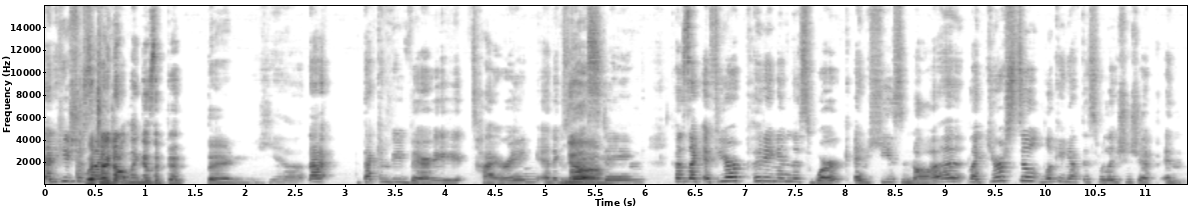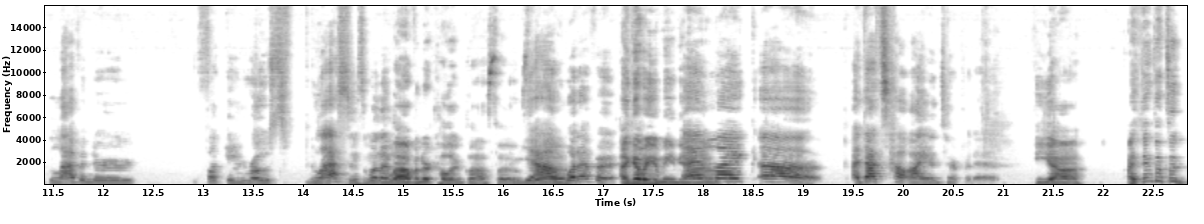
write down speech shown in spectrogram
and he's just which I don't think is a good thing. Yeah, that that can be very tiring and exhausting. Because like if you're putting in this work and he's not, like you're still looking at this relationship in lavender, fucking rose glasses, whatever. Lavender colored glasses. yeah, whatever. I get what you mean. Yeah. And like, uh, that's how I interpret it. yeah. I think that's a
